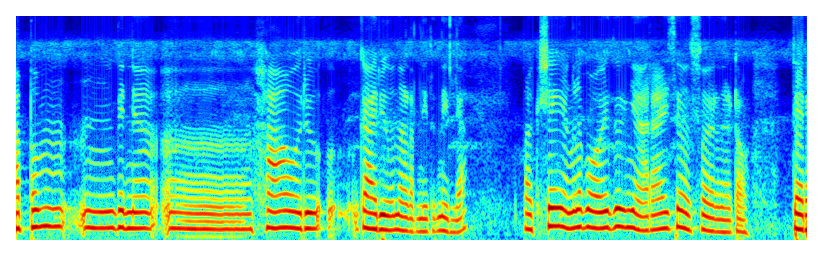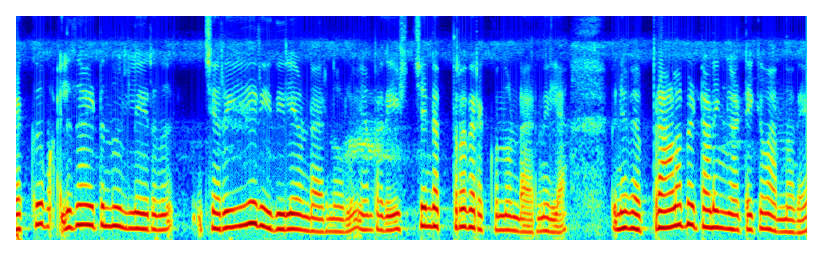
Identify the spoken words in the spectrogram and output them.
അപ്പം പിന്നെ ആ ഒരു കാര്യവും നടന്നിരുന്നില്ല. പക്ഷേ ഞങ്ങൾ പോയത് ഞായറാഴ്ച ദിവസമായിരുന്നു കേട്ടോ. തിരക്ക് വലുതായിട്ടൊന്നും ഇല്ലായിരുന്നു. ചെറിയ രീതിയിലേ ഉണ്ടായിരുന്നുള്ളൂ. ഞാൻ പ്രതീക്ഷിച്ചതിന്റെ അത്ര തിരക്കൊന്നും ഉണ്ടായിരുന്നില്ല. പിന്നെ വെപ്രാളപ്പെട്ടാണ് ഇങ്ങോട്ടേക്ക് വന്നത്.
